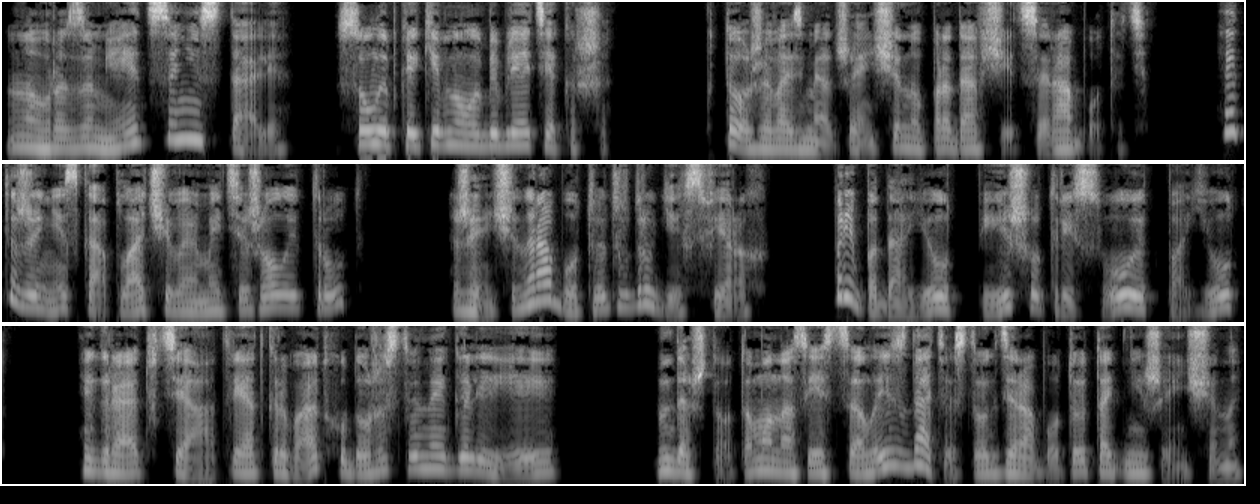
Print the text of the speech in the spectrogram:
Ну, разумеется, не стали. С улыбкой кивнула библиотекарша. Кто же возьмет женщину продавщицей работать? Это же низкооплачиваемый тяжелый труд. Женщины работают в других сферах. Преподают, пишут, рисуют, поют, играют в театре, открывают художественные галереи. Да что там, у нас есть целое издательство, где работают одни женщины.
